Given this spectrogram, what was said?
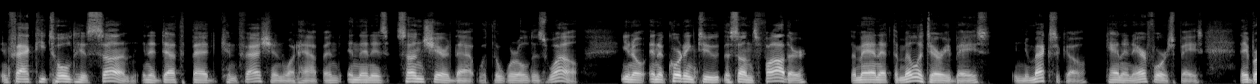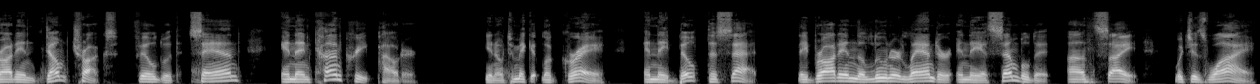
In fact, he told his son in a deathbed confession what happened, and then his son shared that with the world as well. You know, and according to the son's father, the man at the military base in New Mexico, Cannon Air Force Base, they brought in dump trucks filled with sand and then concrete powder, you know, to make it look gray. And they built the set they brought in the lunar lander and they assembled it on site, which is why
